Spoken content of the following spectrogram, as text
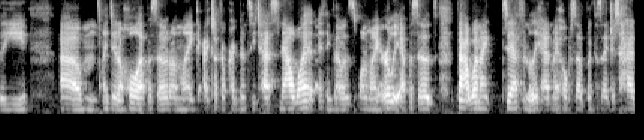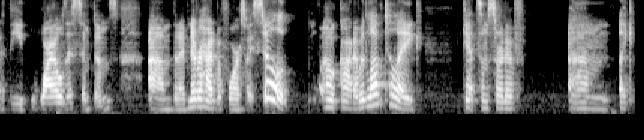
the um, I did a whole episode on like I took a pregnancy test. Now what? I think that was one of my early episodes. That one I definitely had my hopes up because I just had the wildest symptoms um, that I've never had before. So I still, oh god, I would love to like get some sort of um like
